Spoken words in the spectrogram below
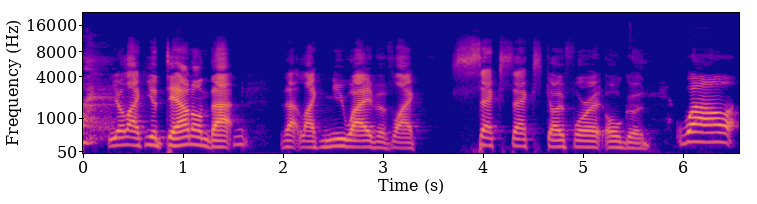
Um, you're like you're down on that that like new wave of like sex sex go for it all good Well,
